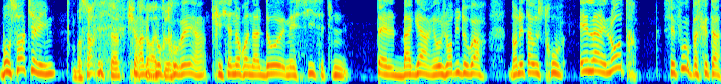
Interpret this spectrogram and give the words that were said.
Bonsoir Thierry, Bonsoir Christophe. je suis ravi de vous retrouver. hein. Cristiano Ronaldo et Messi, c'est une telle bagarre. Et aujourd'hui de voir dans l'état où se trouvent et l'un et l'autre, c'est fou parce que tu as,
